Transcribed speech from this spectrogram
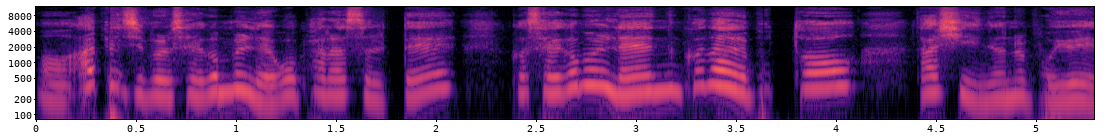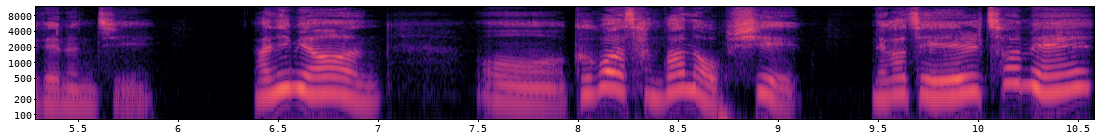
어, 앞에 집을 세금을 내고 팔았을 때 그 세금을 낸 그날부터 다시 2년을 보유해야 되는지 아니면 어, 그거와 상관없이 내가 제일 처음에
